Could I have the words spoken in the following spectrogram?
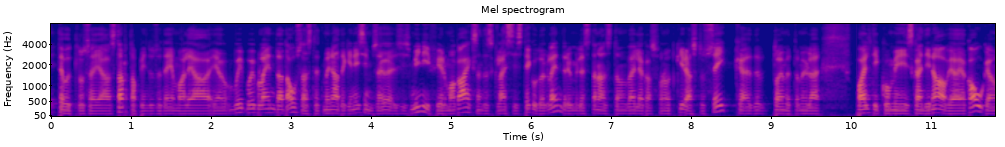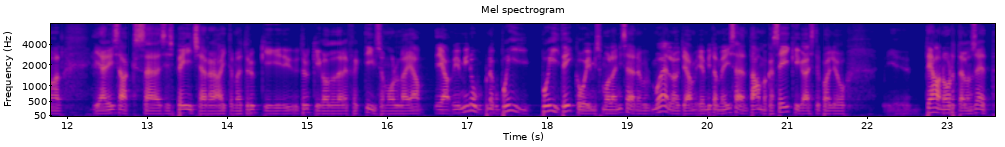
ettevõtluse ja startup induse teemal ja, ja võib, võib-olla enda taustast, et mina tegin esimese siis minifirma kaheksandas klassis Tegude kalendri, millest tänasest on välja kasvanud kirjastus Seik, toimetame üle Baltikumi, Skandinaavia ja kaugemal. Ja lisaks äh, siis Pager aitame trüki, trükikodudel efektiivsem olla. Ja, ja, ja minu nagu põhi, põhi take away, mis ma olen ise nagu mõelnud ja, ja mida me ise tahame ka Seikiga hästi palju teha noortel on see, et,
